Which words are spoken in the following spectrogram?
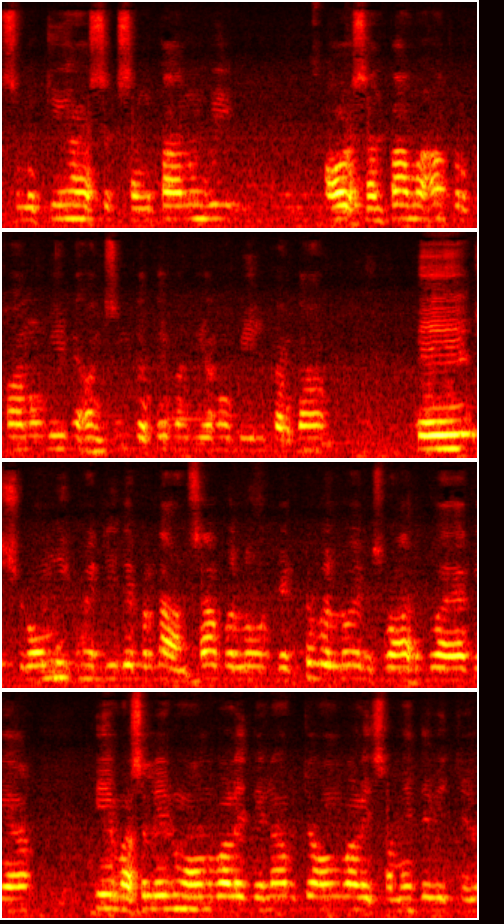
ਸਮੁੱਚੀਆਂ ਸਿੱਖ ਸੰਗਤਾਂ ਨੂੰ ਵੀ ਔਰ ਸੰਤਾਂ ਮਹਾਂਪੁਰਖਾਂ ਨੂੰ ਵੀ, ਨਿਹੰਗ ਸਿੰਘ ਜਥੇਬੰਦੀਆਂ ਨੂੰ ਅਪੀਲ ਕਰਦਾ ਕਿ ਸ਼੍ਰੋਮਣੀ ਕਮੇਟੀ ਦੇ ਪ੍ਰਧਾਨ ਸਾਹਿਬ ਵੱਲੋਂ, ਡਿਕਟ ਵੱਲੋਂ ਇਹ ਵਿਸ਼ਵਾਸ ਦਿਵਾਇਆ ਗਿਆ ਕਿ ਇਹ ਮਸਲੇ ਨੂੰ ਆਉਣ ਵਾਲੇ ਦਿਨਾਂ ਵਿੱਚ, ਆਉਣ ਵਾਲੇ ਸਮੇਂ ਦੇ ਵਿੱਚ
